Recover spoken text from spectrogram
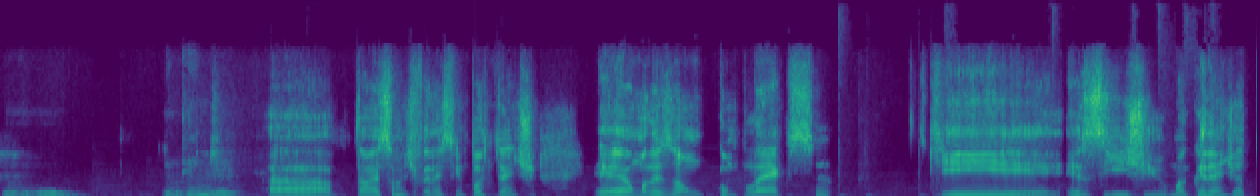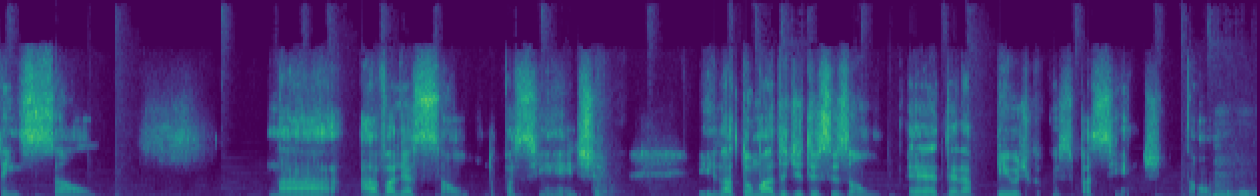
Uhum. Entendi. Ah, então, essa é uma diferença importante. É uma lesão complexa que exige uma grande atenção na avaliação do paciente e na tomada de decisão é, terapêutica com esse paciente. Então, uhum,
